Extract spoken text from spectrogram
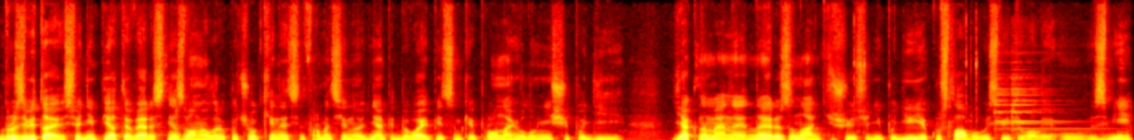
Друзі, вітаю! Сьогодні 5 вересня. З вами Валерій Клочок. Кінець інформаційного дня підбиває підсумки про найголовніші події. Як на мене, найрезонантнішою сьогодні подією, яку слабо висвітлювали у ЗМІ,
